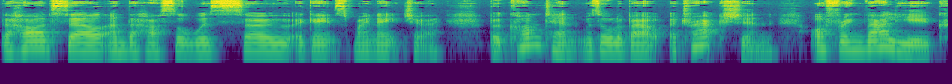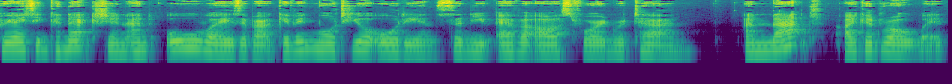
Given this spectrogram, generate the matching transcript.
The hard sell and the hustle was so against my nature, but content was all about attraction, offering value, creating connection, and always about giving more to your audience than you ever asked for in return. And that I could roll with.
